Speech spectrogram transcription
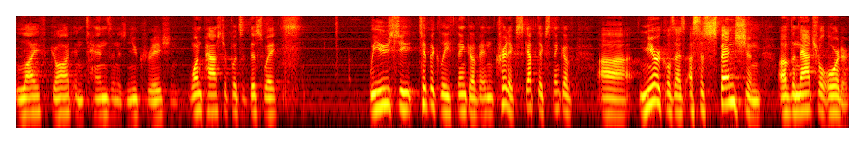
life God intends in His new creation. One pastor puts it this way We usually typically think of, and critics, skeptics think of uh, miracles as a suspension of the natural order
